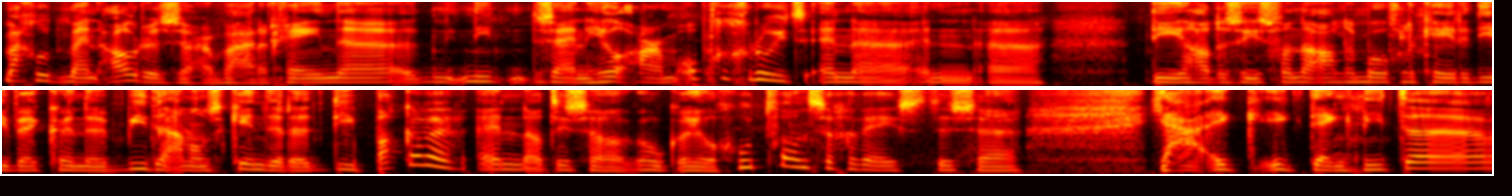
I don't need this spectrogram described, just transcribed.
Maar goed, mijn ouders waren geen, eh, niet, zijn heel arm opgegroeid. En, eh, en die hadden zoiets van... nou, alle mogelijkheden die wij kunnen bieden aan onze kinderen... die pakken we. En dat is ook heel goed van ze geweest. Dus eh, ja, ik, ik denk niet... eh,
